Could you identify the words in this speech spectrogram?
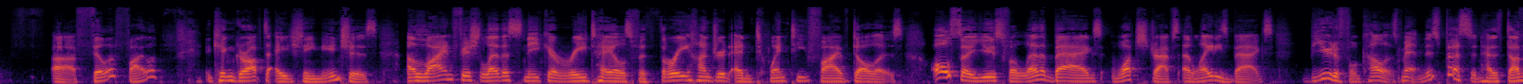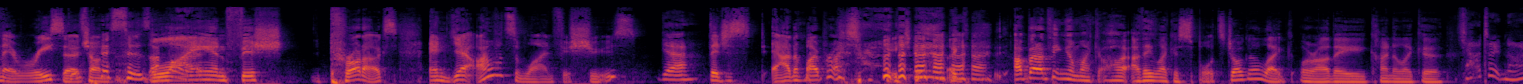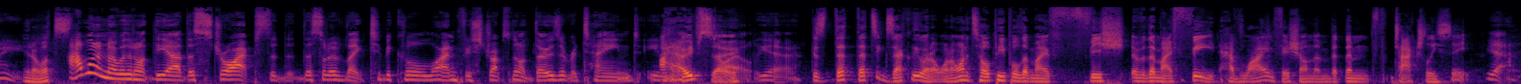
uh, filler, filer, it can grow up to 18 inches. A lionfish leather sneaker retails for $325. Also used for leather bags, watch straps, and ladies' bags. Beautiful colors. Man, this person has done their research on person is up on it. lionfish products. And yeah, I want some lionfish shoes Yeah. they're just out of my price range. like, but I'm thinking, I'm like, oh, are they like a sports jogger, like, or are they kind of like a, Yeah, I don't know. you know, what's? I want to know whether or not the uh, the stripes, the, the sort of like typical lionfish stripes, whether or not those are retained in I hope so. Yeah. Because that that's exactly what I want. I want to tell people that my fish, that my feet have lionfish on them, but them to actually see. Yeah.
